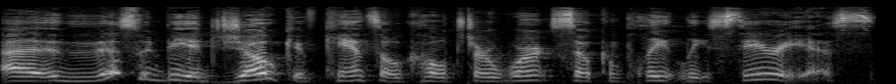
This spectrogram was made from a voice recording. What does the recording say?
uh, this would be a joke if cancel culture weren't so completely serious.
